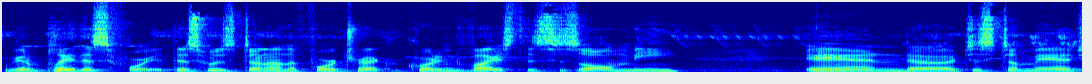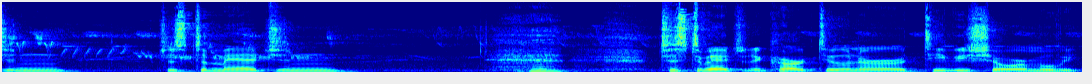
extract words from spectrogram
we're going to play this for you. This was done on the four-track recording device. This is all me, and uh, just imagine, just imagine, just imagine a cartoon or a TV show or a movie.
